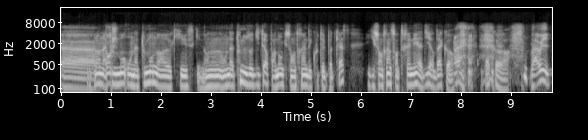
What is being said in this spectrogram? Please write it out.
Euh, on, a tout le monde, on a tout le monde euh, qui, est, on a tous nos auditeurs pardon qui sont en train d'écouter le podcast et qui sont en train de s'entraîner à dire d'accord, d'accord. bah oui,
